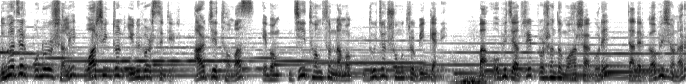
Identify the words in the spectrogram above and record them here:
দু হাজার পনেরো সালে ওয়াশিংটন ইউনিভার্সিটির আর জি থমাস এবং জি থমসন নামক দুইজন সমুদ্র বিজ্ঞানী বা অভিযাত্রী প্রশান্ত মহাসাগরে তাদের গবেষণার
